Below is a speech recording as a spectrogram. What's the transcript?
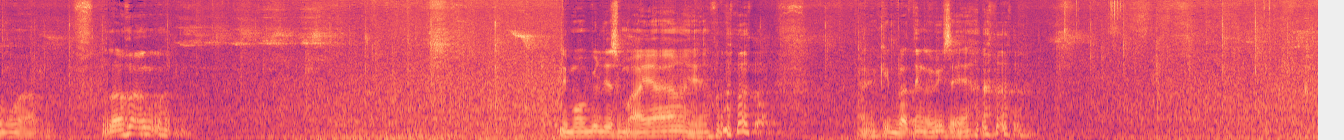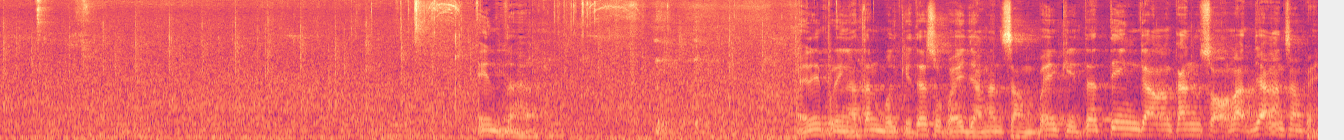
Akbar. Allahu. Di mobil dia sembahyang ya. Kiblatnya nggak bisa ya. intah ini peringatan buat kita supaya jangan sampai kita tinggalkan sholat. Jangan sampai.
